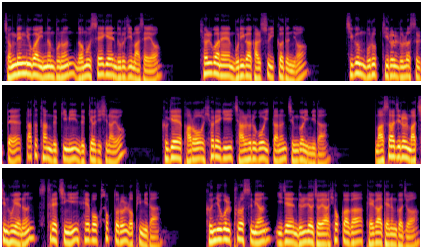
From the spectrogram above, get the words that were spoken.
정맥류가 있는 분은 너무 세게 누르지 마세요. 혈관에 무리가 갈 수 있거든요. 지금 무릎 뒤를 눌렀을 때 따뜻한 느낌이 느껴지시나요? 그게 바로 혈액이 잘 흐르고 있다는 증거입니다. 마사지를 마친 후에는 스트레칭이 회복 속도를 높입니다. 근육을 풀었으면 이제 늘려줘야 효과가 배가 되는 거죠.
